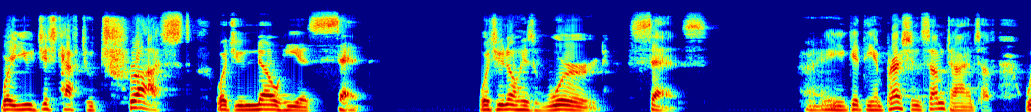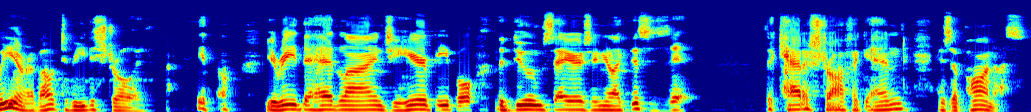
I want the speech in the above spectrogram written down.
where you just have to trust what you know He has said, what you know His Word says. Uh, you get the impression sometimes of we are about to be destroyed. You know, you read the headlines, you hear people, the doomsayers, and you're like, this is it. The catastrophic end is upon us.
